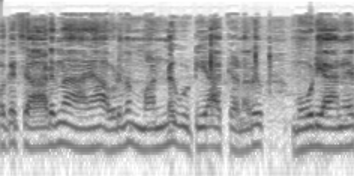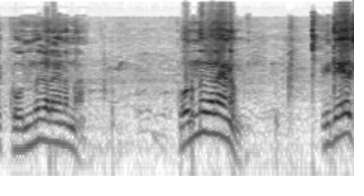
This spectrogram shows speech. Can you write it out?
ഒക്കെ ചാടുന്ന ആന അവിടുന്ന് മണ്ണ് കൂട്ടി ആ കിണർ മൂടി ആനയെ കൊന്നുകളയണമെന്നാ കൊന്നുകളയണം വിദേശ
